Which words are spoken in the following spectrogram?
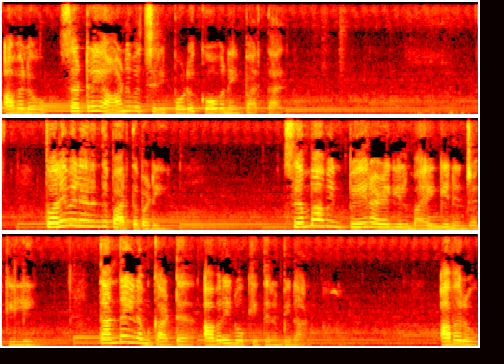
அவளோ சற்றே ஆணவச்சிரிப்போடு கோவனை பார்த்தாள். தொலைவிலிருந்து பார்த்தபடி செம்பாவின் பேரழகில் மயங்கி நின்ற கிள்ளி தந்தையிடம் காட்ட அவரை நோக்கி திரும்பினான். அவரோ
